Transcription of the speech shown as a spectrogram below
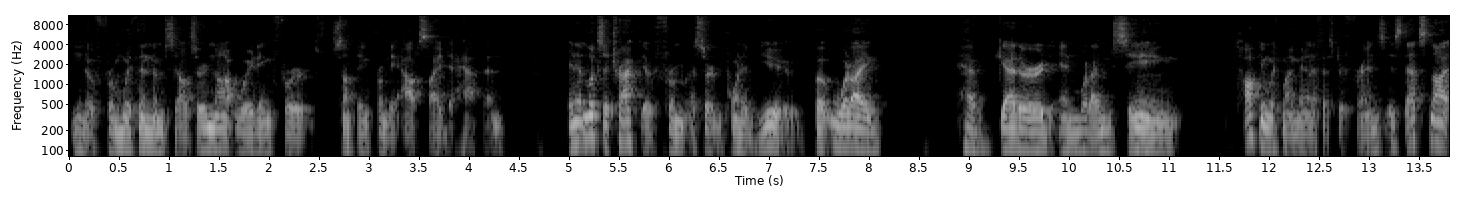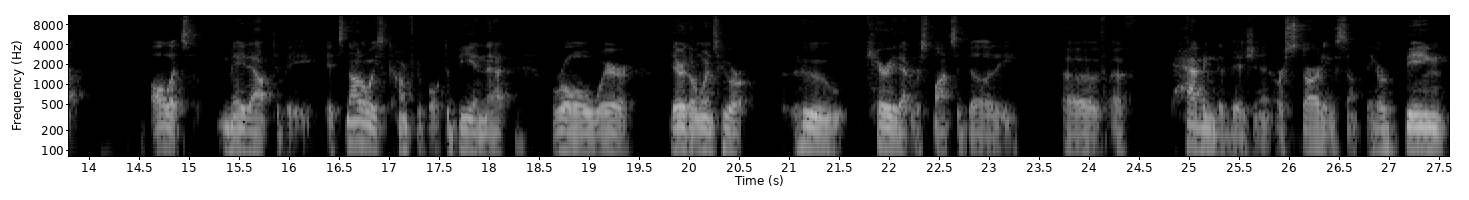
you know from within themselves. They're not waiting for something from the outside to happen. And it looks attractive from a certain point of view. But what i have gathered and what i'm seeing talking with my manifestor friends is that's not all it's made out to be. It's not always comfortable to be in that role where they're the ones who are who carry that responsibility of of having the vision or starting something or being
